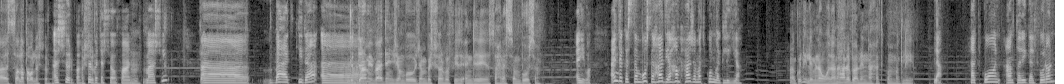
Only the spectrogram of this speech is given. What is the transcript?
آه، السلطة ولا الشوربة؟ الشوربة الشوربة. شوربة الشوفان مم. ماشي. آه بعد كده آه قدامي بعدين جنبه جنب الشوربة في عندي صحن السمبوسه أيوه. عندك السمبوسة هذه أهم حاجة ما تكون مقلية. آه، قولي لي من أول أنا على بالي إنها حتكون مقلية. هتكون عن طريق الفرن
